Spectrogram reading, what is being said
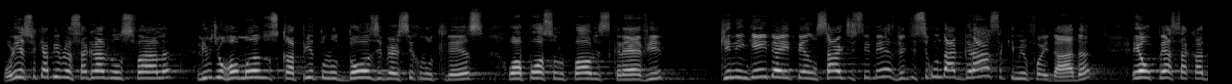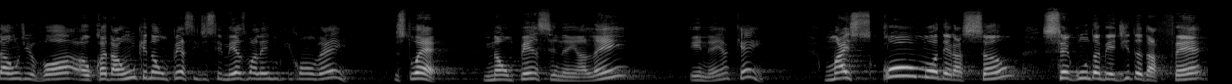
Por isso que a Bíblia Sagrada nos fala, livro de Romanos, capítulo 12, versículo 3, o apóstolo Paulo escreve que ninguém deve pensar de si mesmo, ele diz, segundo a graça que me foi dada, eu peço a cada um de vós, a cada um que não pense de si mesmo além do que convém. Isto é, não pense nem além e nem a quem, mas com moderação, segundo a medida da fé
